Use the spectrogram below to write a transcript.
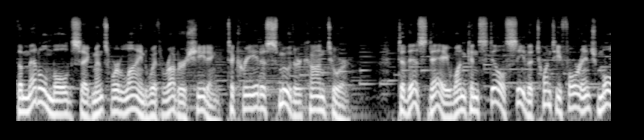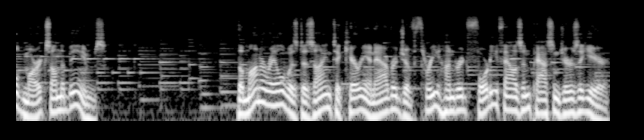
The metal mold segments were lined with rubber sheeting to create a smoother contour. To this day, one can still see the 24 inch mold marks on the beams. The monorail was designed to carry an average of 340,000 passengers a year.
